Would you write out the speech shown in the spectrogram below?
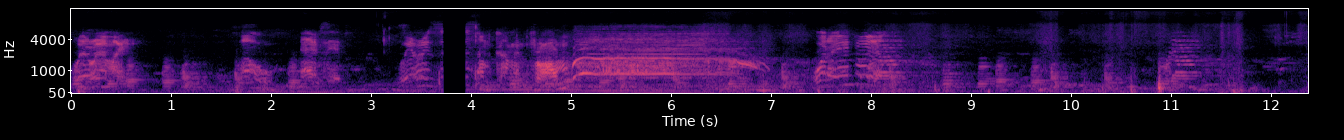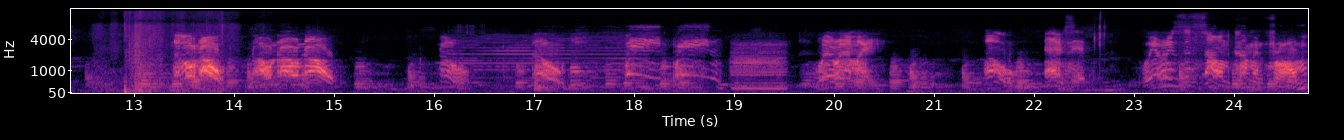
Where am I? Oh, exit. Where is this sound coming from? From?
